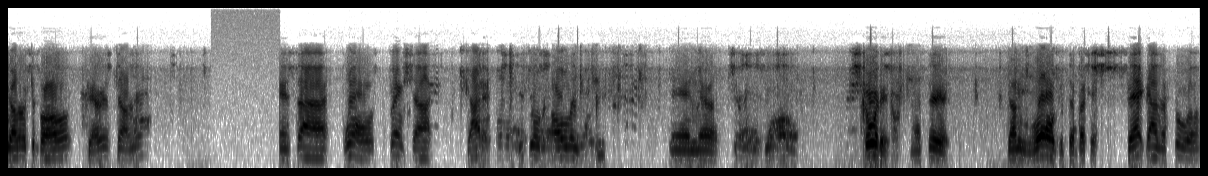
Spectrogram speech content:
Dunley with the ball. Darius Dunley. Inside, Walls, bank shot, got it. He drove it all the and uh, scored it. That's it. Dunley Walls with the bucket. Back down the floor.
